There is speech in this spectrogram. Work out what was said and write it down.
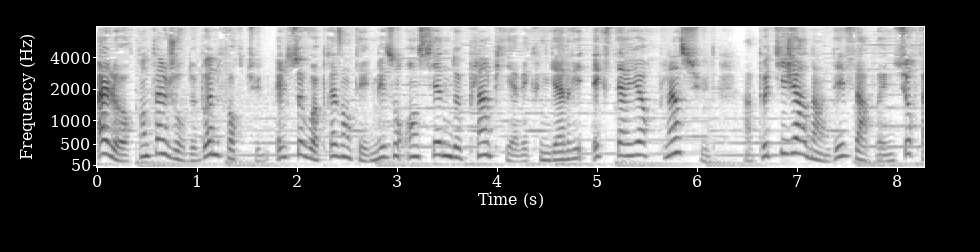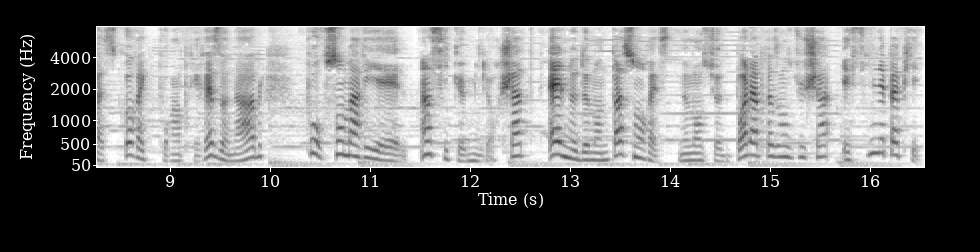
Alors, quand un jour de bonne fortune, elle se voit présenter une maison ancienne de plein pied avec une galerie extérieure plein sud, un petit jardin, des arbres et une surface correcte pour un prix raisonnable, pour son mari et elle, ainsi que Miller Chat, elle ne demande pas son reste, ne mentionne pas la présence du chat et signe les papiers.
